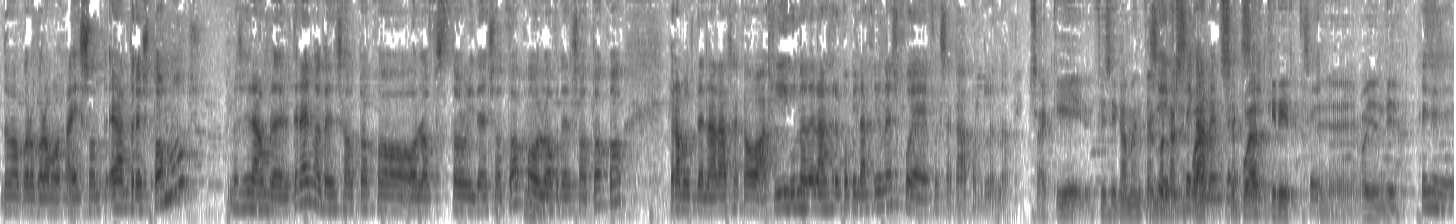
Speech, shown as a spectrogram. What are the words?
no me acuerdo, pero vamos, ahí son, eran tres tomos. No sé si era Hombre del Tren, o Densa Otoko, o Love Story Densa Otoko, o Love Densa Otoko. Pero vamos, de nada sacado. Aquí una de las recopilaciones fue, fue sacada por Glenat. O sea, aquí físicamente el Sí, manga se puede, se puede sí, adquirir sí. eh, hoy en día. Sí, sí, sí.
